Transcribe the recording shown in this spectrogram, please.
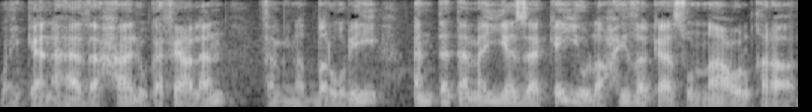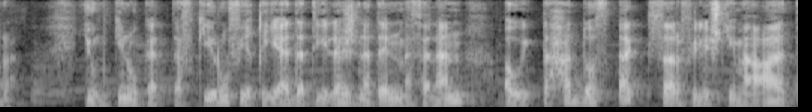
وإن كان هذا حالك فعلا فمن الضروري أن تتميز كي يلاحظك صناع القرار. يمكنك التفكير في قيادة لجنة مثلا أو التحدث أكثر في الاجتماعات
